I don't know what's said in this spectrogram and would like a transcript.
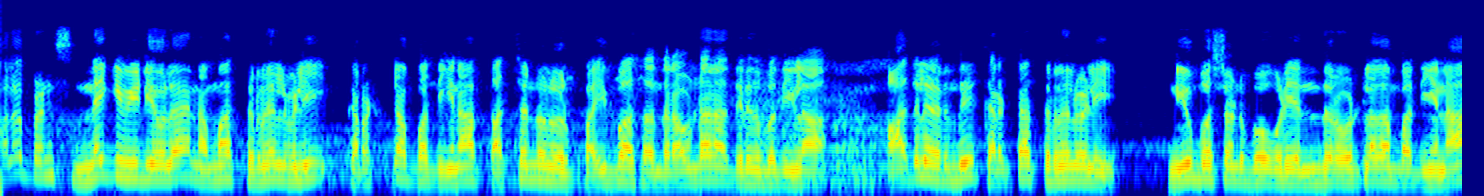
ஹலோ ஃப்ரெண்ட்ஸ் இன்னைக்கு வீடியோவில் நம்ம திருநெல்வேலி கரெக்டாக பார்த்தீங்கன்னா தச்சநல்லூர் பைபாஸ் அந்த ரவுண்டான தெரியுது பார்த்தீங்களா அதுலேருந்து கரெக்டாக திருநெல்வேலி நியூ பஸ் ஸ்டாண்டு போகக்கூடிய இந்த ரோட்டில் தான் பார்த்தீங்கன்னா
